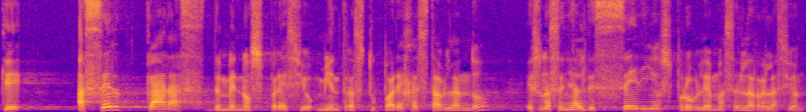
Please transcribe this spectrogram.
que hacer caras de menosprecio mientras tu pareja está hablando es una señal de serios problemas en la relación.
